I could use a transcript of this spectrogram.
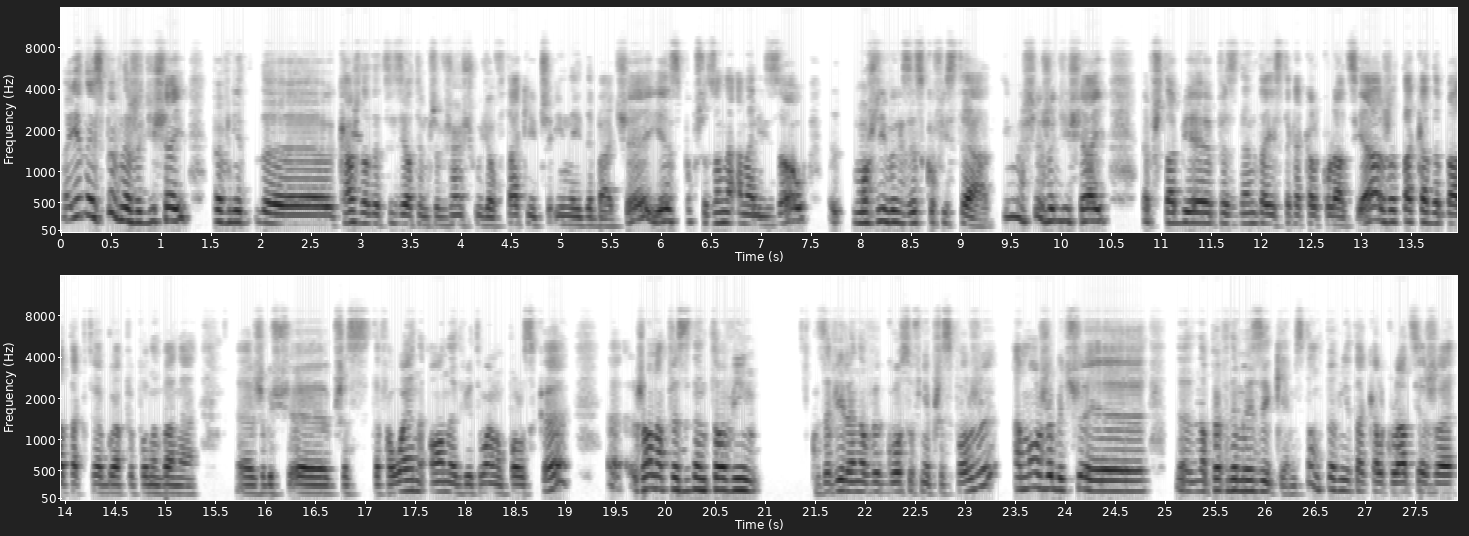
No jedno jest pewne, że dzisiaj pewnie e, każda decyzja o tym, czy wziąć udział w takiej czy innej debacie, jest poprzedzona analizą możliwych zysków i strat. I myślę, że dzisiaj w sztabie prezydenta jest taka kalkulacja, że taka debata, która była proponowana żebyś e, przez TVN, Onet, Wirtualną Polskę, e, że ona prezydentowi za wiele nowych głosów nie przysporzy, a może być no, pewnym ryzykiem. Stąd pewnie ta kalkulacja, że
